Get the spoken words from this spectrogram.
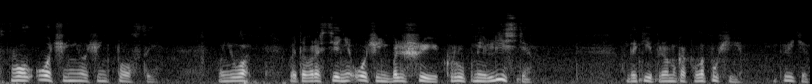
Ствол очень и очень толстый. У него у этого растения очень большие крупные листья. Такие прямо как лопухи. Видите?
